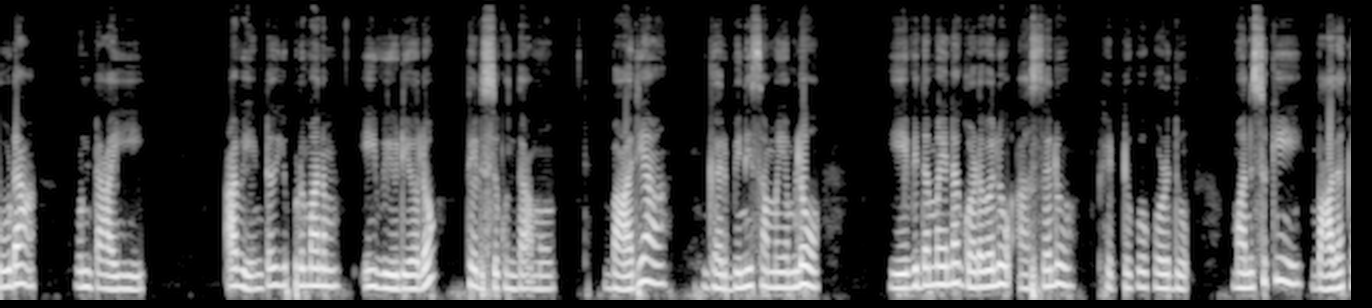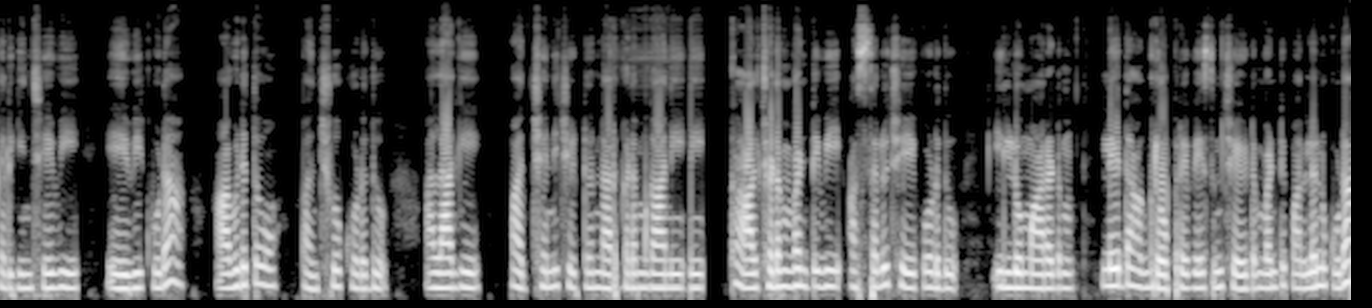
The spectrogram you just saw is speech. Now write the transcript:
కూడా ఉంటాయి. అవేంటో ఇప్పుడు మనం ఈ వీడియోలో తెలుసుకుందాము. భార్య గర్భిణీ సమయంలో ఏ విధమైన గొడవలు అసలు పెట్టుకోకూడదు. మనసుకి బాధ కలిగించేవి ఏవి కూడా ఆవిడతో పంచుకోకూడదు. అలాగే పచ్చని చెట్టును నరకడం కానీ కాల్చడం వంటివి అస్సలు చేయకూడదు. ఇల్లు మారడం లేదా గృహప్రవేశం చేయడం వంటి పనులను కూడా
